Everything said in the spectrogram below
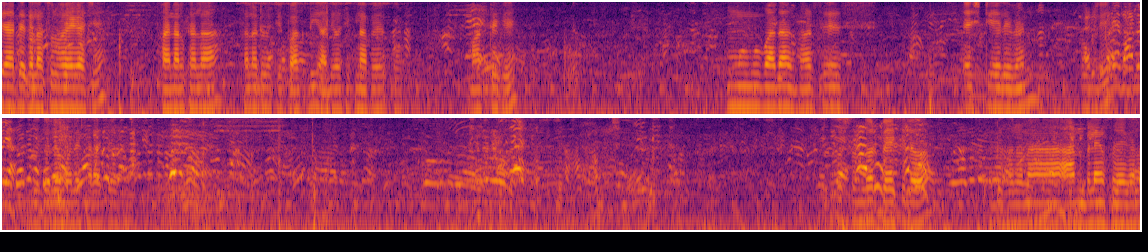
চেয়ারটা খেলা শুরু হয়ে গেছে। ফাইনাল খেলা, খেলাটি হচ্ছে পাকড়ি আদিবাসী ক্লাবের মাঠ থেকে। মুমু বাদাস versus S T eleven Hooghly. দু মধ্যে খেলা চলছে। খুব সুন্দর পেয়েছিল কিন্তু হলো না আনব্যালেন্স হয়ে গেল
